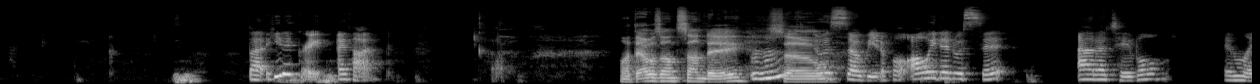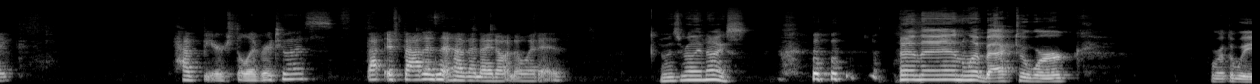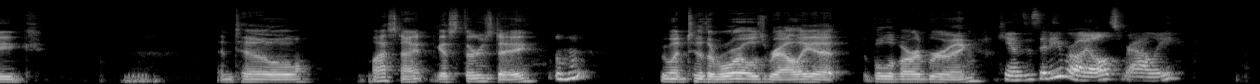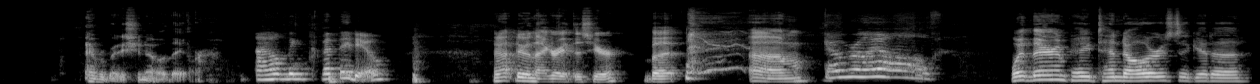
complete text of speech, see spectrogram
but he did great, I thought. Well, that was on Sunday, Mhm. so It was so beautiful. All we did was sit at a table and like have beers delivered to us. That if that isn't heaven, I don't know what is. It was really nice. And then went back to work for the week until last night, I guess Thursday. Mhm. We went to the Royals rally at the Boulevard Brewing. Kansas City Royals rally. Everybody should know who they are. I don't think that they do. They're not doing that great this year, but um, Go Royals! Went there and paid ten dollars to get a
